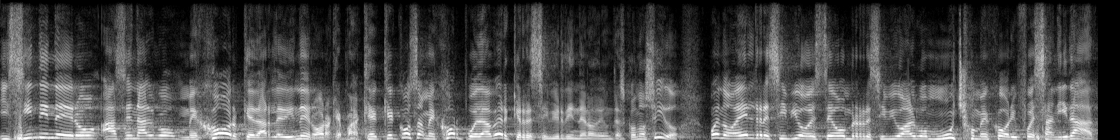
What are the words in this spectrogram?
y sin dinero hacen algo mejor que darle dinero. Ahora, ¿qué, ¿qué, cosa mejor puede haber que recibir dinero de un desconocido? Bueno, él recibió, este hombre recibió algo mucho mejor y fue sanidad.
